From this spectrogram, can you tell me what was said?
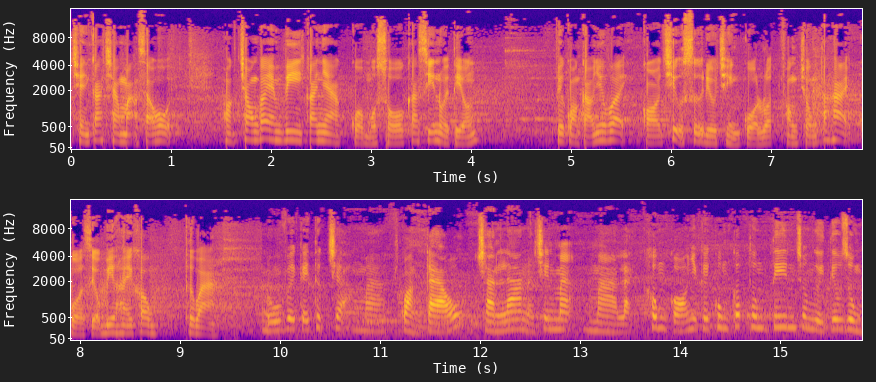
trên các trang mạng xã hội hoặc trong các MV ca nhạc của một số ca sĩ nổi tiếng. Việc quảng cáo như vậy có chịu sự điều chỉnh của luật phòng chống tác hại của rượu bia hay không, thưa bà? đối với cái thực trạng mà quảng cáo tràn lan ở trên mạng mà lại không có những cái cung cấp thông tin cho người tiêu dùng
